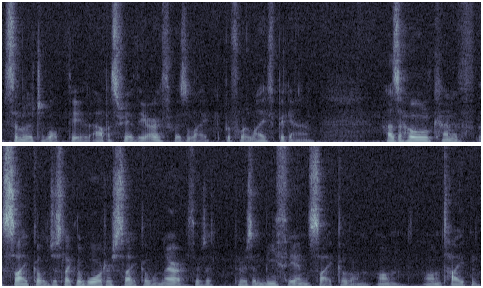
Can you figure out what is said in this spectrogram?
similar to what the atmosphere of the Earth was like before life began, has a whole kind of cycle, just like the water cycle on Earth. There's a, there's a methane cycle on, on, on Titan.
